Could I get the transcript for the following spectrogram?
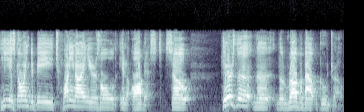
he is going to be 29 years old in August. So here's the, the, the rub about Gaudreau.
